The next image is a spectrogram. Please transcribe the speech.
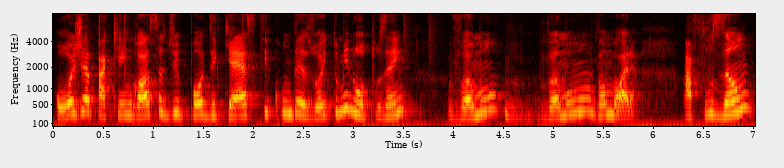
Hoje é para quem gosta de podcast com 18 minutos, hein? Vamos, vamos, vamos embora. A fusão,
